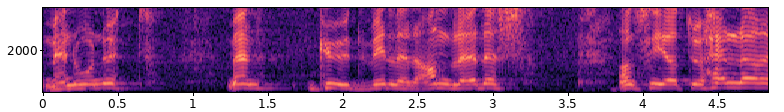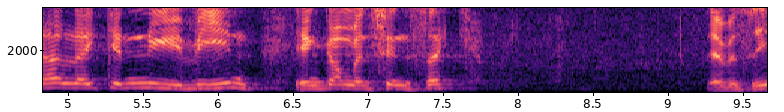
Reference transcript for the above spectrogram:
med noe nytt. Men Gud ville det annerledes. Han sier at du heller, heller ikke ny vin i en gammel skinnsekk. Det vil si,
